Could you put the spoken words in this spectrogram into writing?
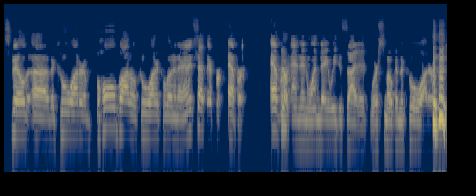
Spilled uh, the cool water, a whole bottle of cool water cologne in there, and it sat there forever, ever. Yep. And then one day we decided we're smoking the cool water.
